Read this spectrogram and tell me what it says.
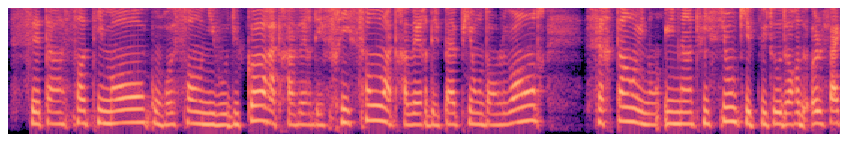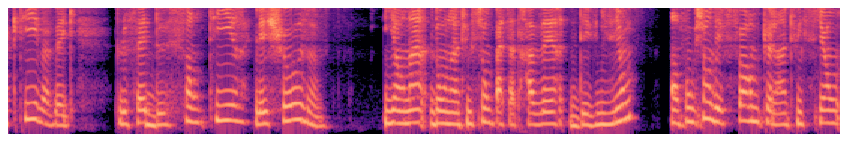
c'est un sentiment qu'on ressent au niveau du corps à travers des frissons, à travers des papillons dans le ventre. Certains ont une, intuition qui est plutôt d'ordre olfactive avec le fait de sentir les choses. Il y en a dont l'intuition passe à travers des visions. En fonction des formes que l'intuition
